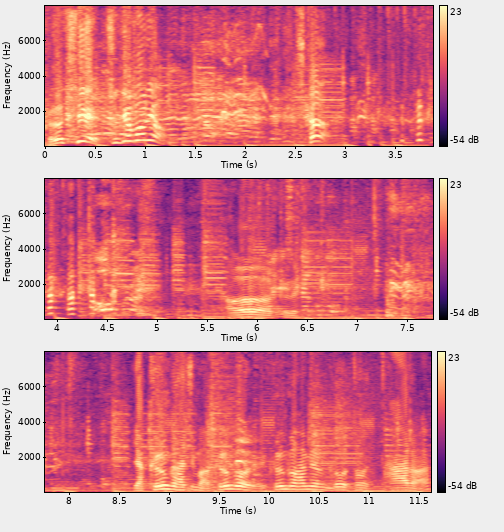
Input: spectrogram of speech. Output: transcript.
그렇지. 죽여버려. 자. 어. 어, 그래. 야 그런 거 하지 마. 그런 거 그런 거 하면 너 더 다 알아.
